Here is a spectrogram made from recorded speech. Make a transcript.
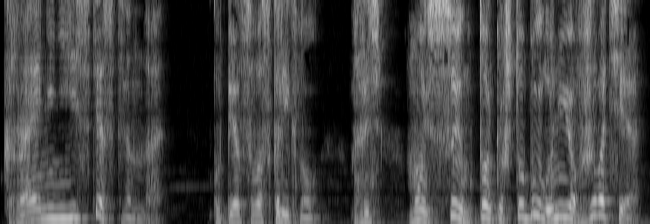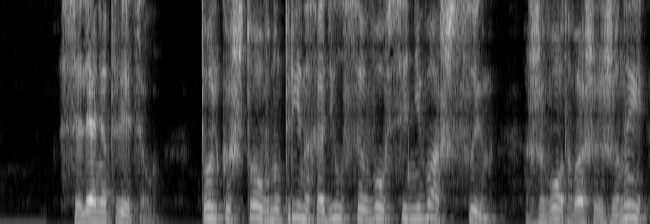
крайне неестественно. Купец воскликнул. «Но ведь мой сын только что был у нее в животе». Селянь ответил. «Только что внутри находился вовсе не ваш сын. Живот вашей жены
